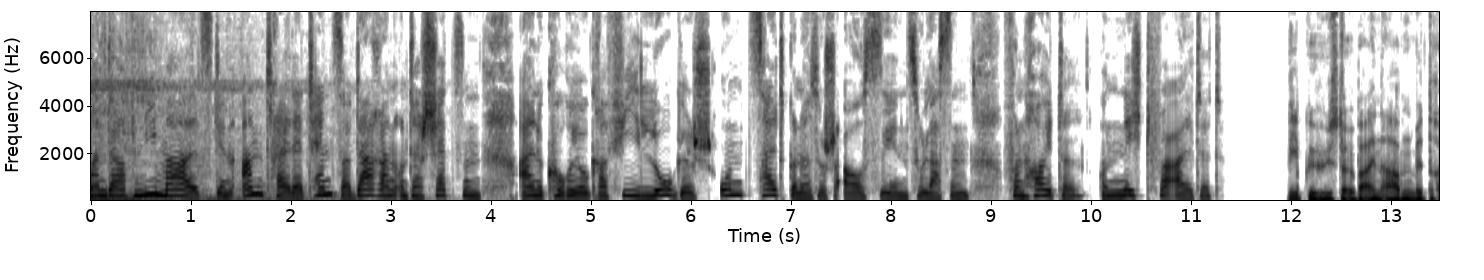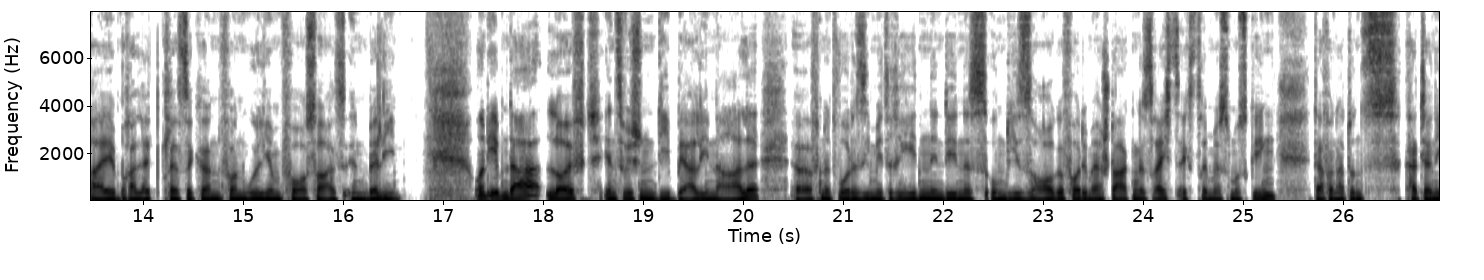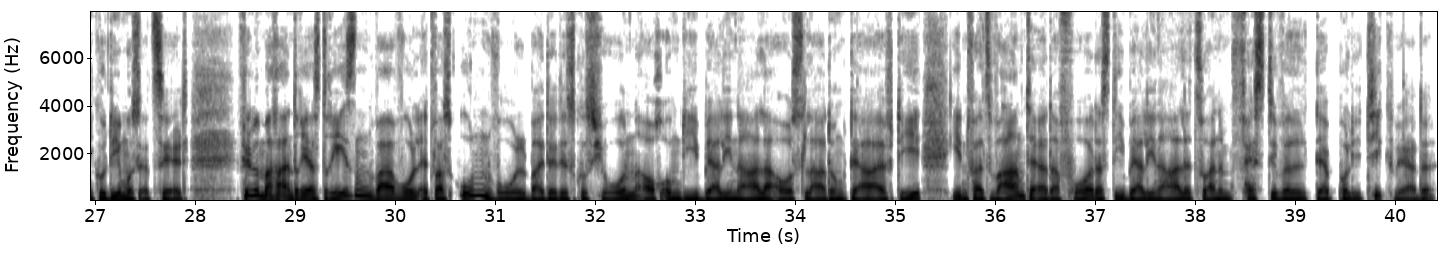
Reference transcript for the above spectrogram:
Man darf niemals den Anteil der Tänzer daran unterschätzen, eine Choreografie logisch und zeitgenössisch aussehen zu lassen, von heute und nicht veraltet. Wiebke Hüster über einen Abend mit drei Ballettklassikern von William Forsyth in Berlin. Und eben da läuft inzwischen die Berlinale. Eröffnet wurde sie mit Reden, in denen es um die Sorge vor dem Erstarken des Rechtsextremismus ging. Davon hat uns Katja Nikodemus erzählt. Filmemacher Andreas Dresen war wohl etwas unwohl bei der Diskussion, auch um die Berlinale Ausladung der AfD. Jedenfalls warnte er davor, dass die Berlinale zu einem Festival der Politik werde.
